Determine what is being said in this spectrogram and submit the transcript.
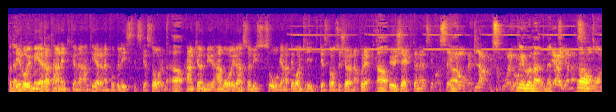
på den Det var ju mer att han inte kunde hantera den populistiska stormen. Ja. Han, kunde ju, han var ju den som såg han att det var en kritikerstorm så körde han på det. Ja, Ursäkta men jag ska bara stänga Ja. av ett larm som går igång. nu går larmet. Jajamän, Ja.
